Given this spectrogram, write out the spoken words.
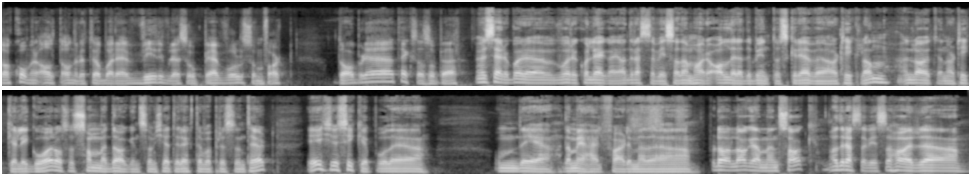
da kommer alt det andre til å bare virvles opp i en voldsom fart. Da blir Texas oppi her. Vi ser jo bare våre kollegaer i Adresseavisa, de har jo allerede begynt å skrive artiklene. Jeg la ut en artikkel i går, altså samme dagen som Kjetil Rekdal var presentert. Jeg er ikke sikker på det, om det, de er helt ferdig med det. For da lager de en sak. Adresseavisa har eh,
